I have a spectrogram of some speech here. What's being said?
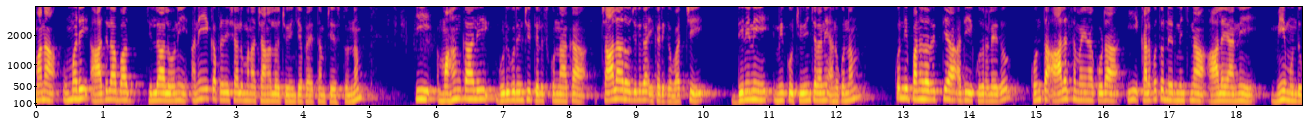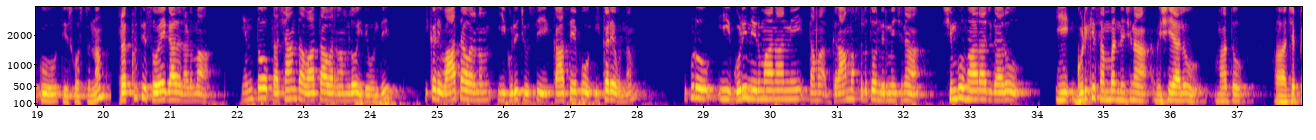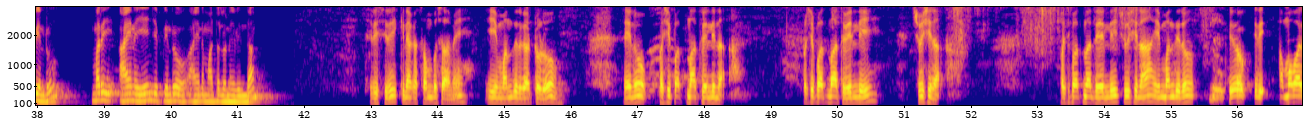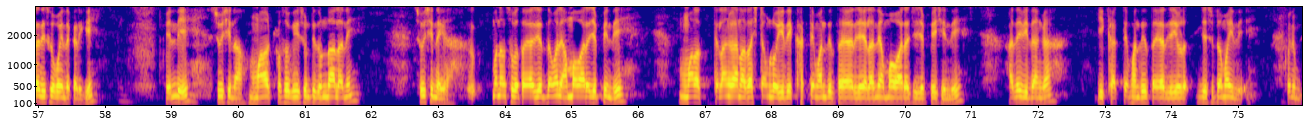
మన ఉమ్మడి ఆదిలాబాద్ జిల్లాలోని అనేక ప్రదేశాలు మన ఛానల్లో చూపించే ప్రయత్నం చేస్తున్నాం. ఈ మహంకాళి గుడి గురించి తెలుసుకున్నాక చాలా రోజులుగా ఇక్కడికి వచ్చి దీనిని మీకు చూపించాలని అనుకున్నాం. కొన్ని పనుల రీత్యా అది కుదరలేదు. కొంత ఆలస్యమైనా కూడా ఈ కలపతో నిర్మించిన ఆలయాన్ని మీ ముందుకు తీసుకొస్తున్నాం. ప్రకృతి సోయగాల నడుమ ఎంతో ప్రశాంత వాతావరణంలో ఇది ఉంది. ఇక్కడి వాతావరణం ఈ గుడి చూసి కాసేపు ఇక్కడే ఉన్నాం. ఇప్పుడు ఈ గుడి నిర్మాణాన్ని తమ గ్రామస్తులతో నిర్మించిన శంభు మహారాజ్ గారు ఈ గుడికి సంబంధించిన విషయాలు మనతో చెప్పిండ్రు. మరి ఆయన ఏం చెప్పిండ్రో ఆయన మాటలోనే విందాం. శ్రీ శ్రీ కినక సంభుస్వామి ఈ మందిర్ కట్టుడు. నేను పశుపత్నాథ్ వెళ్ళిన. పశుపత్నాథ్ వెళ్ళి చూసిన. పశుపత్నాథ్ వెళ్ళి చూసిన ఈ మందిరు ఇది అమ్మవారే తీసుకుపోయింది అక్కడికి. వెళ్ళి చూసిన మా కోసం గీసుంటిది ఉండాలని చూసిన ఇక. మనం సుఖ తయారు చేద్దామని అమ్మవారే చెప్పింది. మన తెలంగాణ రాష్ట్రంలో ఇదే కట్టె మందిర్ తయారు చేయాలని అమ్మవారే వచ్చి చెప్పేసింది. అదేవిధంగా ఈ కట్టె మందిర్ తయారు చేయడం చేసడం అయింది. కొన్ని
